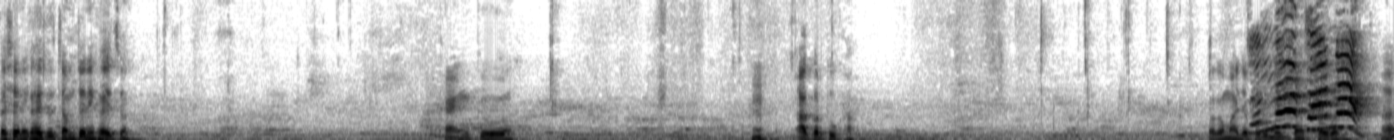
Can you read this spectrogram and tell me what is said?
कशाने खायचं? चमच्याने खायचं. थँक्यू आ कर तू खा. बघा माझ्या मी एक घास खाऊ हां?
